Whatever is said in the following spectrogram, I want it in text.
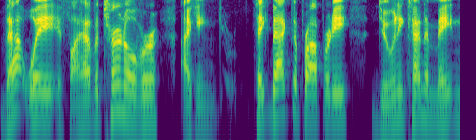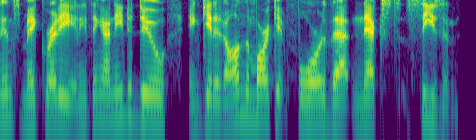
That way if i have a turnover i can take back the property, do any kind of maintenance, make ready anything I need to do, and get it on the market for that next season.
